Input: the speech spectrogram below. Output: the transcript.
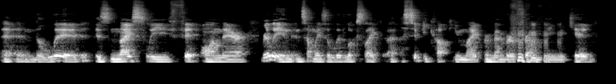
And the lid is nicely fit on there. Really, in, in some ways, the lid looks like a, a sippy cup you might remember from being a kid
